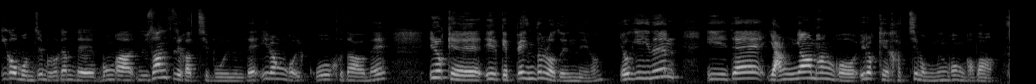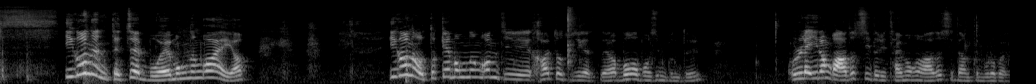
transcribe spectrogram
이거 뭔지 모르겠는데 뭔가 유산슬 같이 보이는데 이런 거 있고 그 다음에 이렇게 이렇게 뺑 둘러져 있네요. 여기는 이제 양념한 거 이렇게 같이 먹는 건가 봐. 이거는 대체 뭐해 먹는 거예요? 이거는 어떻게 먹는 건지 가르쳐 주시겠어요? 먹어보신 분들. 원래 이런 거 아저씨들이 잘 먹으면 아저씨들한테 물어봐요.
